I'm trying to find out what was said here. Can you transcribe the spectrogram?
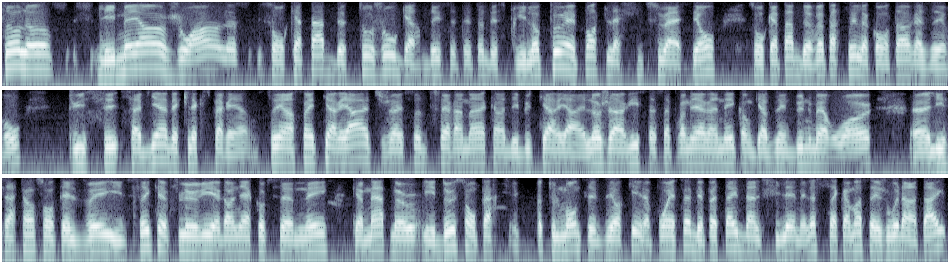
ça, là, les meilleurs joueurs, là, sont capables de toujours garder cet état d'esprit-là. Peu importe la situation, ils sont capables de repartir le compteur à zéro. Puis ça vient avec l'expérience. En fin de carrière, tu gères ça différemment qu'en début de carrière. Là, j'arrive, c'est sa première année comme gardien de but numéro un. Euh, les attentes sont élevées. Il sait que Fleury a gagné la Coupe Stanley, que Matt Murray, les deux sont partis. Tout le monde s'est dit, OK, le point faible est peut-être dans le filet. Mais là, si ça commence à jouer dans la tête,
